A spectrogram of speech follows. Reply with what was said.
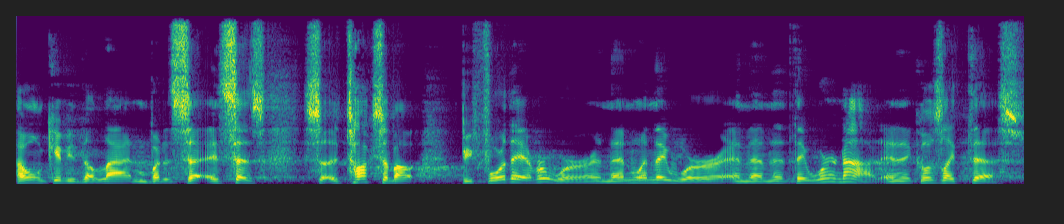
I won't give you the Latin, but it, it says, it talks about before they ever were, and then when they were, and then that they were not. And it goes like this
